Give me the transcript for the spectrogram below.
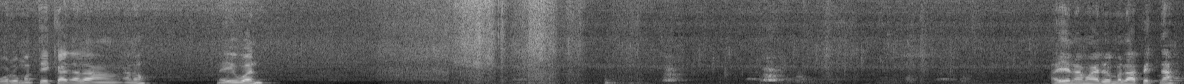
puro mantika na lang ang ano naiwan. Ayan na mga idol, malapit na.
